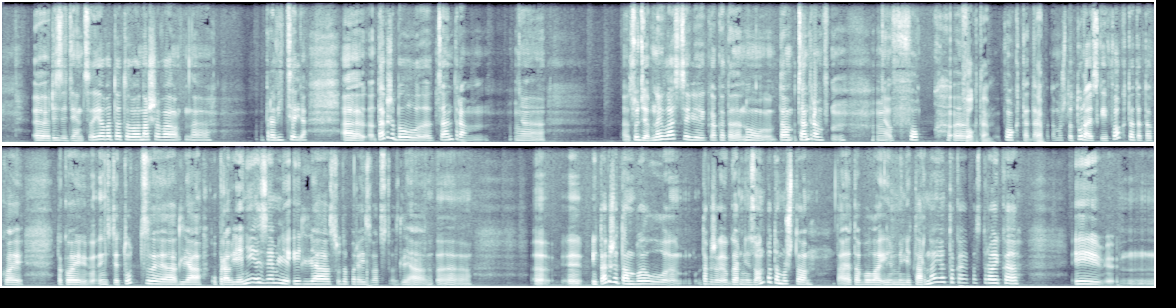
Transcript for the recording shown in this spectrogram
э, резиденция вот этого нашего э, правителя. Э, также был центром э, судебной власти, или как это, ну, там, центром ФОК. Э, Фокта. Фокта, да, да, потому что турецкий ФОКТ это такой такой институт для управления землей и для судопроизводства, для э, э, и также там был также гарнизон, потому что да, это была и милитарная такая постройка, и,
